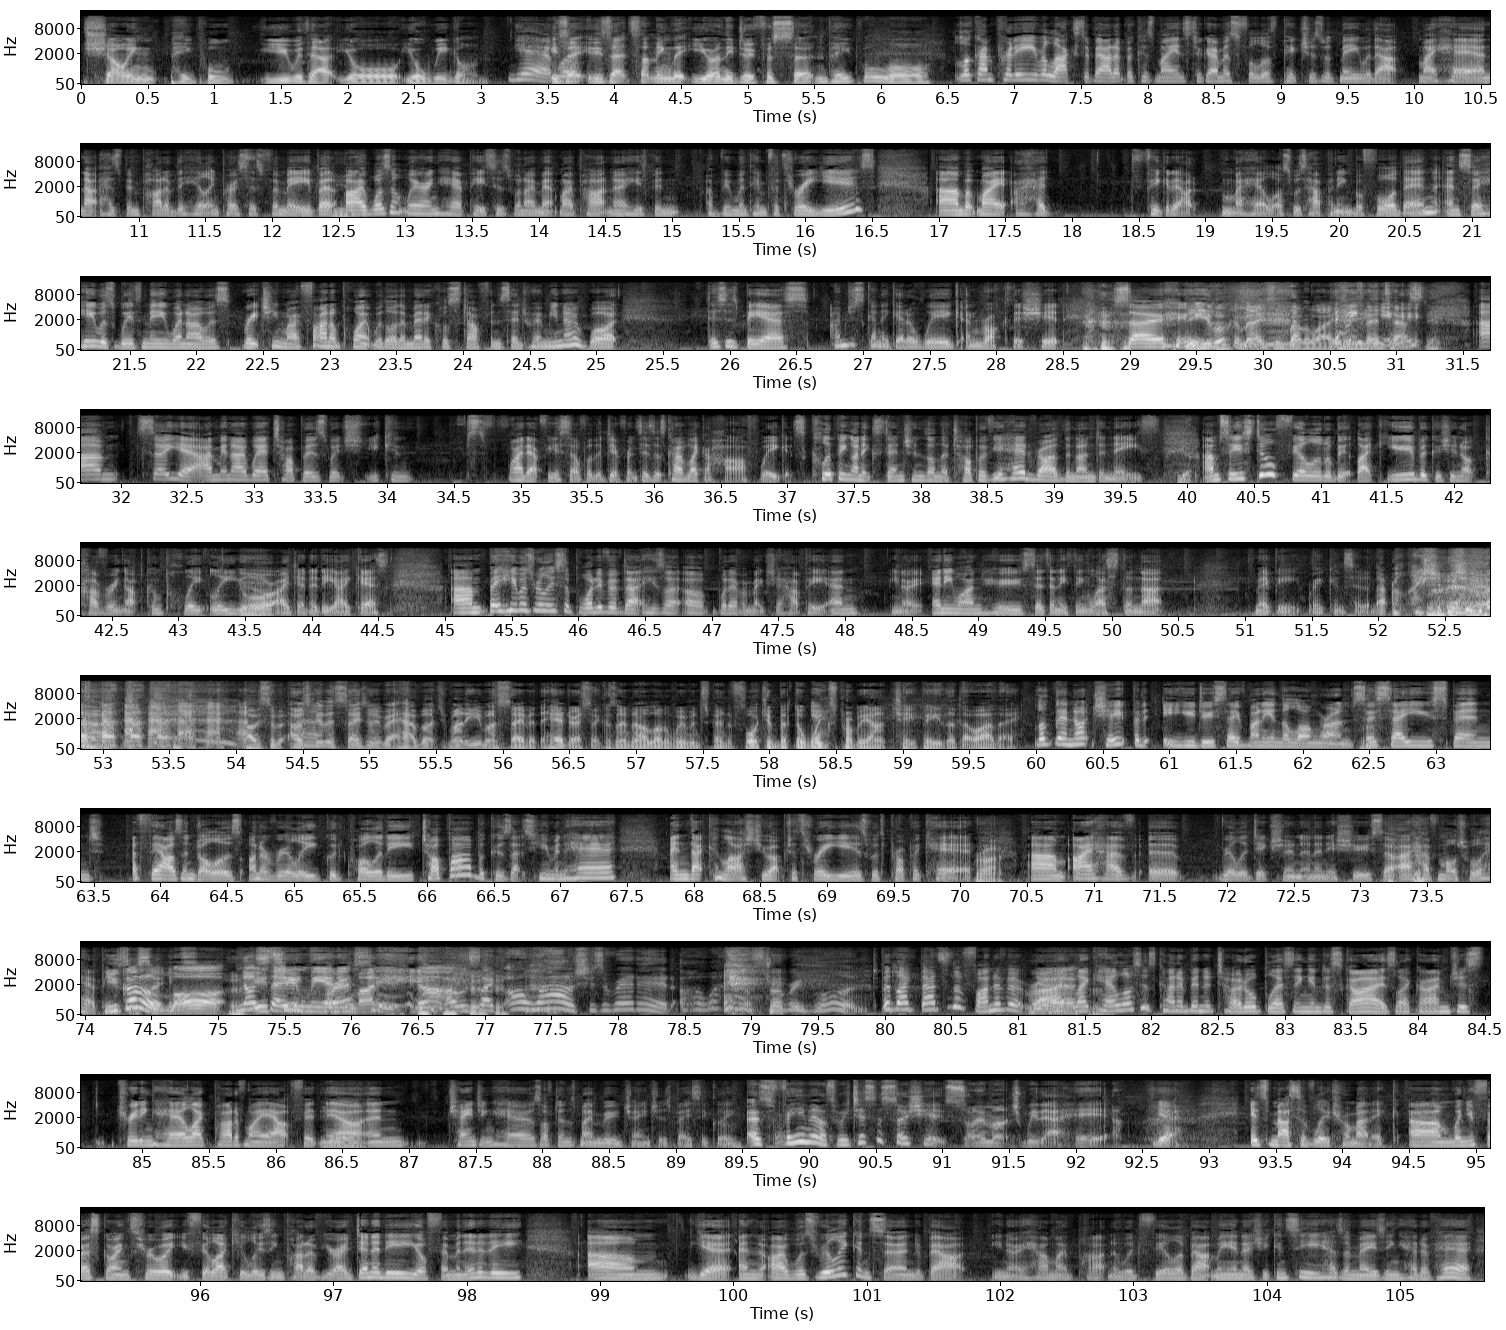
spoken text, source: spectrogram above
showing people you without your, your wig on. Yeah, Is well- that is that something that you only do for certain people, or Look, I'm pretty relaxed about it because my Instagram is full of pictures with me without my hair, and that has been part of the healing process for me. But Yeah. I wasn't wearing hair pieces when I met my partner. He's been I've been with him for three years, um, but my I had figured out my hair loss was happening before then, and so he was with me when I was reaching my final point with all the medical stuff, and said to him, "You know what?" This is BS. I'm just going to get a wig and rock this shit. So you look amazing, by the way. You look Thank you. fantastic. Um, so yeah, I mean, I wear toppers, which you can find out for yourself what the difference is. It's kind of like a half wig. It's clipping on extensions on the top of your head rather than underneath. Yeah. Um, so you still feel a little bit like you because you're not covering up completely your Yeah. identity, I guess. Um, but he was really supportive of that. He's like, oh, whatever makes you happy. And you know, anyone who says anything less than that, maybe reconsider that relationship. I was, I was going to say something about how much money you must save at the hairdresser because I know a lot of women spend a fortune, but the wigs probably aren't cheap either, though, are they? Look, they're not cheap, but you do save money in the long run. So, say you spend $1,000 on a really good quality topper because that's human hair, and that can last you up to three years with proper care. Right. Um, I have a real addiction and an issue, so I have multiple hair pieces. You pieces. got so a it's lot. Not It's saving me any money. no, I was like, oh wow, she's a redhead. Oh wow, strawberry blonde. But like that's the fun of it, right? Yeah. Like hair loss has kind of been a total blessing in disguise. Like I'm just treating hair like part of my outfit now Yeah. and changing hair as often as my mood changes basically. As females, we just associate so much with our hair. Yeah. It's massively traumatic. Um, when you're first going through it, you feel like you're losing part of your identity, your femininity. Um, yeah, and I was really concerned about, you know, how my partner would feel about me. And as you can see, he has amazing head of hair.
